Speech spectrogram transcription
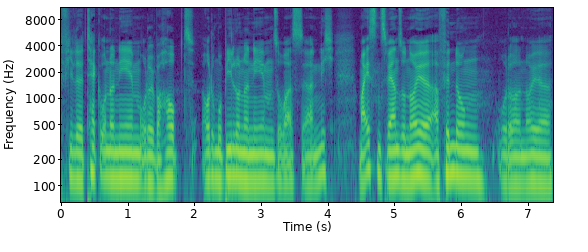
viele Tech-Unternehmen oder überhaupt Automobilunternehmen und sowas ja nicht. Meistens werden so neue Erfindungen oder neue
